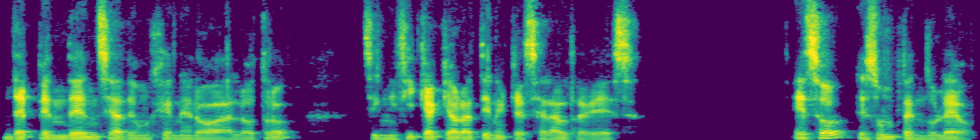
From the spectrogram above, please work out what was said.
dependencia de un género al otro, significa que ahora tiene que ser al revés. Eso es un penduleo.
